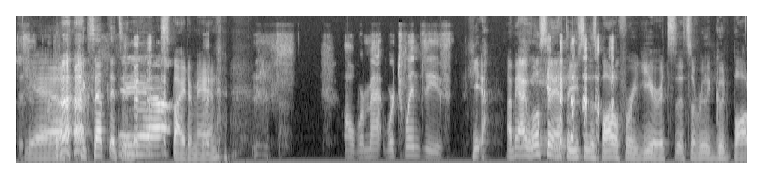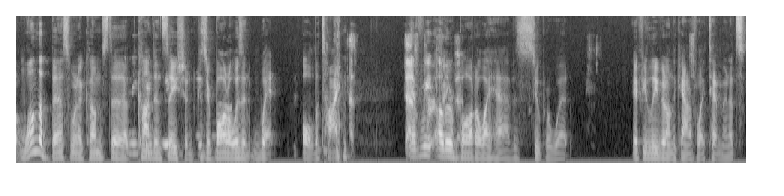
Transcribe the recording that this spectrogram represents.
This is- Yeah, except it's in Yeah. Spider-Man. oh, we're Matt. We're twinsies. yeah, I mean, I will say after using this bottle for a year, it's it's a really good bottle. One of the best when it comes to condensation because your bottle isn't wet all the time. That's Every perfect, other then. bottle I have is super wet. If you leave it on the counter for like ten minutes.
